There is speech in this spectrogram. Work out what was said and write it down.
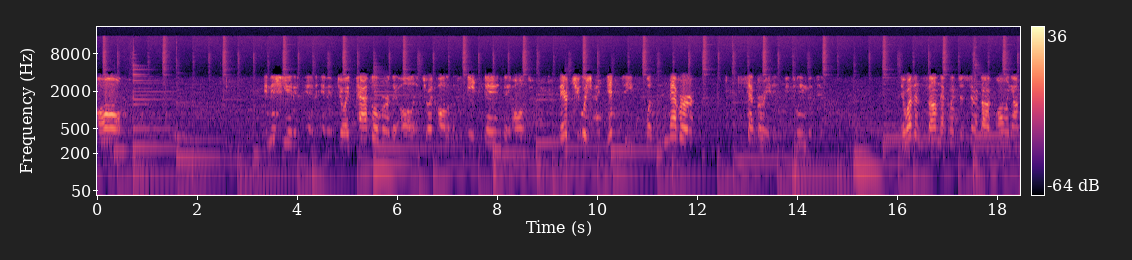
all initiated and, and enjoyed Passover. They all enjoyed all of the feast days. They all their Jewish identity was never separated between the two. There wasn't some that went to synagogue only on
